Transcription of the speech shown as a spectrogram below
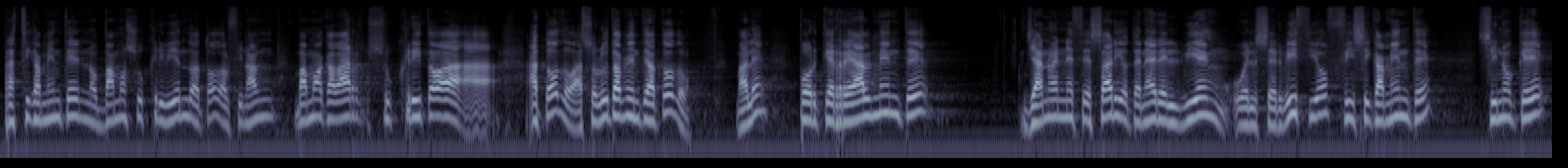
Prácticamente nos vamos suscribiendo a todo. Al final vamos a acabar suscritos a, a todo, absolutamente a todo. ¿Vale? Porque realmente ya no es necesario tener el bien o el servicio físicamente, sino que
